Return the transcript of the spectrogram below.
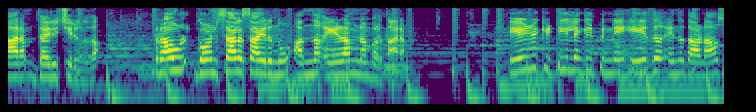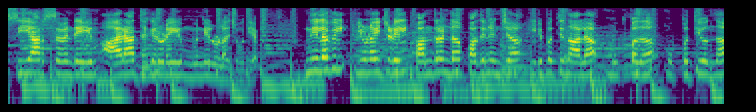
താരം ധരിച്ചിരുന്നത്. റൗൾ ഗോൺസാലസ് ആയിരുന്നു അന്ന് ഏഴാം നമ്പർ താരം. ഏഴ് കിട്ടിയില്ലെങ്കിൽ പിന്നെ ഏത് എന്നതാണ് സി ആർ സെവന്റെയും ആരാധകരുടെയും മുന്നിലുള്ള ചോദ്യം. നിലവിൽ യുണൈറ്റഡിൽ പന്ത്രണ്ട് പതിനഞ്ച് ഇരുപത്തിനാല് മുപ്പത് മുപ്പത്തിയൊന്ന്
